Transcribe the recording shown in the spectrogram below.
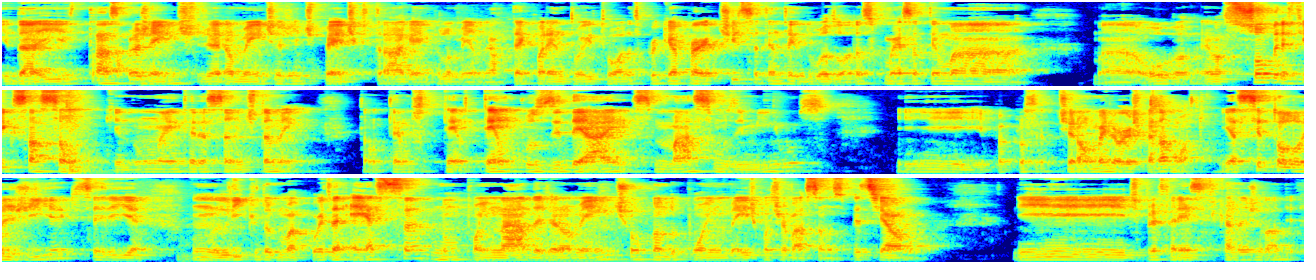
e daí traz pra gente. Geralmente a gente pede que traga em pelo menos até 48 horas, porque a partir de 72 horas começa a ter uma, uma, é uma sobrefixação, que não é interessante também. Então temos tempos ideais, máximos e mínimos, e para tirar o melhor de cada amostra. E a citologia, que seria um líquido, alguma coisa, essa não põe nada geralmente, ou quando põe um meio de conservação especial, e de preferência ficar na geladeira.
